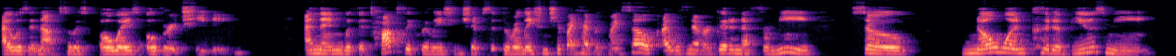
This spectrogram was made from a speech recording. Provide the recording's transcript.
I was enough. So I was always overachieving. And then with the toxic relationships, the relationship I had with myself, I was never good enough for me. So no one could abuse me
